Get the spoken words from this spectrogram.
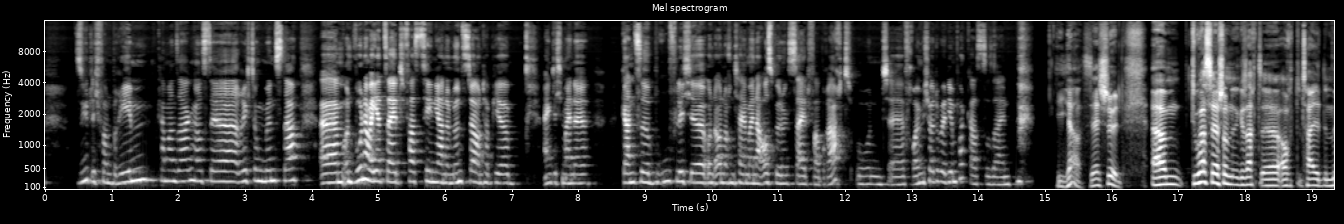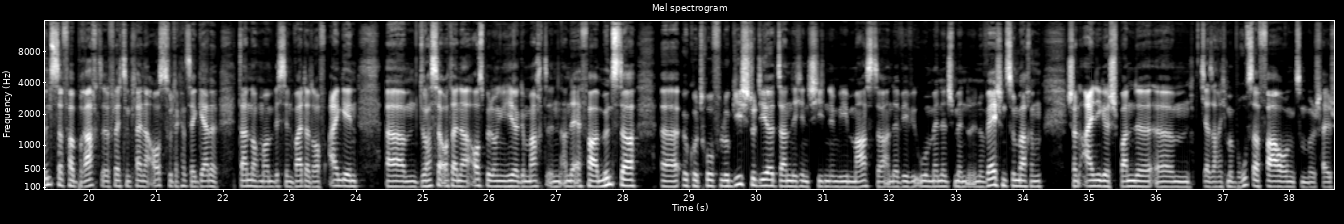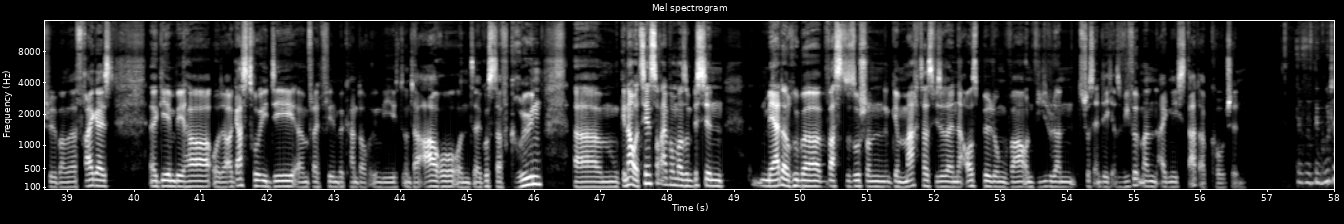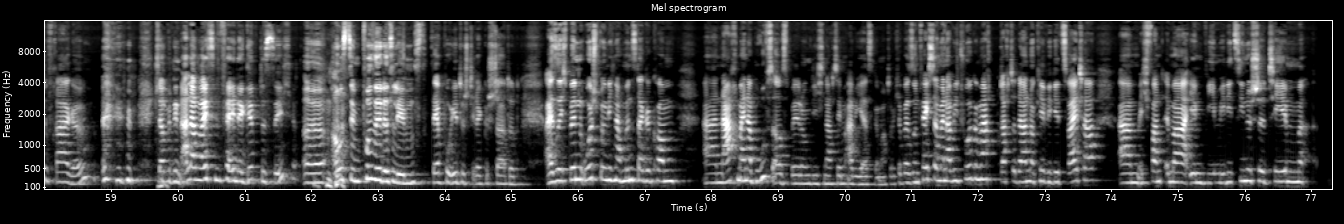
südlich von Bremen, kann man sagen, aus der Richtung Münster. Ähm, und wohne aber jetzt seit fast zehn Jahren in Münster und habe hier eigentlich meine ganze berufliche und auch noch einen Teil meiner Ausbildungszeit verbracht und freue mich heute bei dir im Podcast zu sein. Ja, sehr schön. Ähm, du hast ja schon gesagt, äh, auch Teil in Münster verbracht, äh, vielleicht so ein kleiner Auszug, da kannst du ja gerne dann noch mal ein bisschen weiter drauf eingehen. Ähm, du hast ja auch deine Ausbildung hier gemacht in, an der FH Münster, äh, Ökotrophologie studiert, dann dich entschieden, irgendwie Master an der WWU Management und Innovation zu machen. Schon einige spannende, ähm, ja, sag ich mal, Berufserfahrungen, zum Beispiel beim Freigeist äh, GmbH oder Gastroidee, ähm, vielleicht vielen bekannt auch irgendwie unter Aro und äh, Gustav Grün. Ähm, genau, erzähl uns doch einfach mal so ein bisschen mehr darüber, was du so schon gemacht hast, wie so deine Ausbildung war und wie du dann schlussendlich, also wie wird man eigentlich Startup-Coachin? Das ist eine gute Frage. Ich glaube, in den allermeisten Fällen ergibt es sich äh, aus dem Puzzle des Lebens. Sehr poetisch direkt gestartet. Also ich bin ursprünglich nach Münster gekommen äh, nach meiner Berufsausbildung, die ich nach dem Abi erst gemacht habe. Ich habe ja so ein Fechter mein Abitur gemacht, dachte dann, okay, wie geht's weiter? Ähm, ich fand immer irgendwie medizinische Themen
